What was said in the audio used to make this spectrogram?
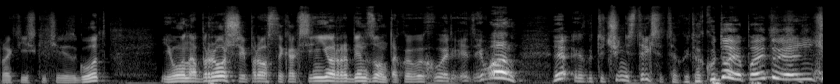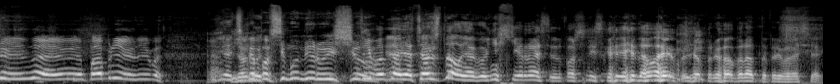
практически через год, и он обросший просто, как сеньор Робинзон такой выходит, говорит, Иван, я, я говорю, ты что не стригся? Я говорю, а куда я пойду? Я ничего не знаю, побрею. Я, тебя говорю, по всему миру ищу. Типа, да, я тебя ждал. Я говорю, нихера себе, пошли скорее, давай меня обратно превращать.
